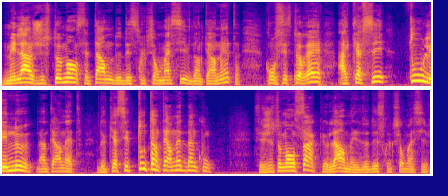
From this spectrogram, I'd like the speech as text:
Mais là, justement, cette arme de destruction massive d'Internet consisterait à casser tous les nœuds d'Internet, de casser tout Internet d'un coup. C'est justement ça que l'arme est de destruction massive.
